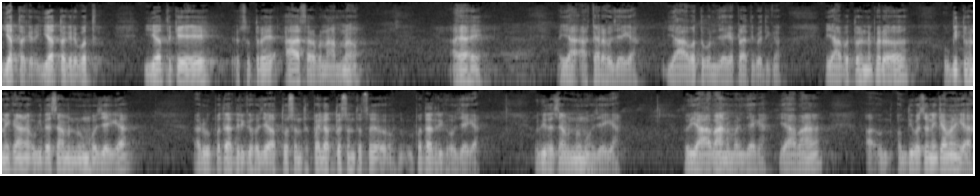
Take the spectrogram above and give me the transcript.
यत अग्र यत अग्र वत, यत के सूत्र है आ सर्वनाम न आया है? या आकार हो जाएगा। यावत बन जाएगा प्रातिपदिक। यावत होने पर उगित होने के कारण उगित दशा में नूम हो जाएगा, और उपताद्रिक हो जाएगा, अत्वसंत, पहले अत्वसंत उपताद्रिक हो जाएगा उगित दशा में नूम हो जाएगा तो यावान बन जाएगा यावान दिवचन क्या बनेगा?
